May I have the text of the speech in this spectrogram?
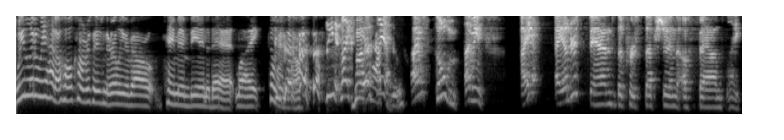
We literally had a whole conversation earlier about Taman being a dad. Like, come on now. Like honestly. I'm still. I mean, I I understand the perception of fans like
